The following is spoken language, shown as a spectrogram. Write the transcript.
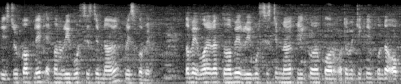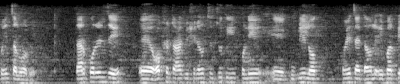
রিস্টোর কমপ্লিট এখন রিবুট সিস্টেম নামে প্রেস করবেন তবে মনে রাখতে হবে রিবুট সিস্টেম নামে ক্লিক করার পর অটোমেটিকলি ফোনটা অফ হয়ে চালু হবে। তারপরের যে অপশনটা আসবে সেটা হচ্ছে যদি ফোনে গুগলি লক হয়ে যায় তাহলে এফআরপি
